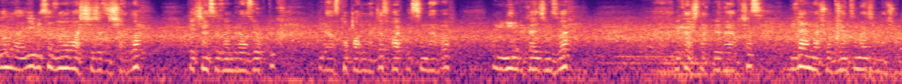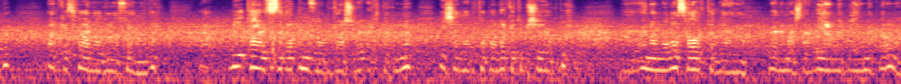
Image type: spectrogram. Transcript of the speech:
Vallahi iyi bir sezona başlayacağız inşallah. Geçen sezon biraz yoktuk. Biraz toparlanacağız. Farklı isimler var. Bugün yeni bir kalecimiz var. Ee, Birkaç takviye daha yapacağız. Güzel maç oldu. Centilmence maç oldu. Herkes faal olduğunu söyledi. Bir tarihsiz sakatlığımız oldu karşı rakip takımda. İnşallah da toparlar. Kötü bir şey yoktur. Ee, Önemli olan sağlık tabii yani. Böyle maçlarda yenmek ve yenmek var ama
